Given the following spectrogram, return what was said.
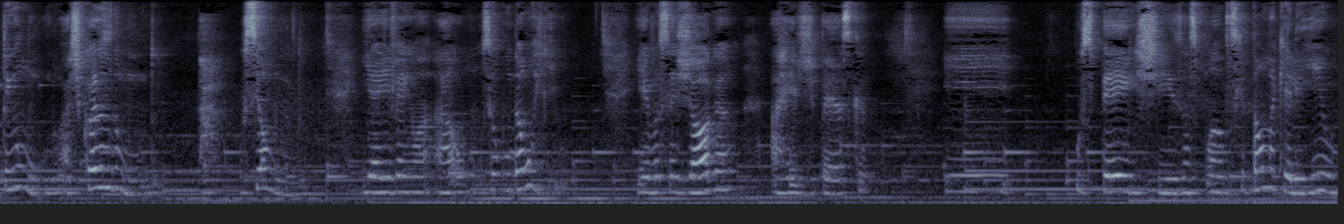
tem um mundo, as coisas do mundo? O seu mundo. E aí vem a, a, o seu mundo é um rio. E aí você joga a rede de pesca e os peixes, as plantas que estão naquele rio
